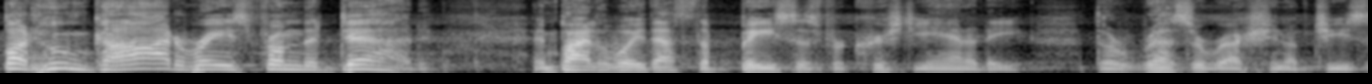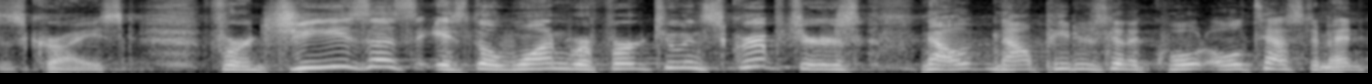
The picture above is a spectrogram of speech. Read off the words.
but whom God raised from the dead. And by the way, that's the basis for Christianity, the resurrection of Jesus Christ. For Jesus is the one referred to in scriptures. Now, now Peter's going to quote Old Testament.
